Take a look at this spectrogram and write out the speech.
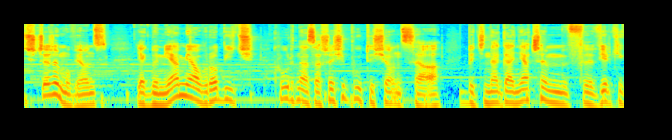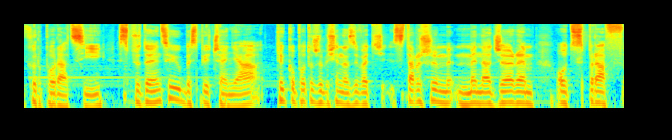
Szczerze mówiąc, jakbym ja miał robić kurna za 6,5 tysiąca, być naganiaczem w wielkiej korporacji sprzedającej ubezpieczenia tylko po to, żeby się nazywać starszym menadżerem od spraw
